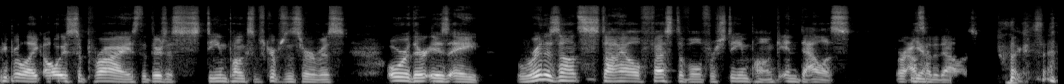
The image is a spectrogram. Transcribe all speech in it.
people are like always surprised that there's a steampunk subscription service or there is a Renaissance style festival for steampunk in Dallas or outside of Dallas. like I said,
